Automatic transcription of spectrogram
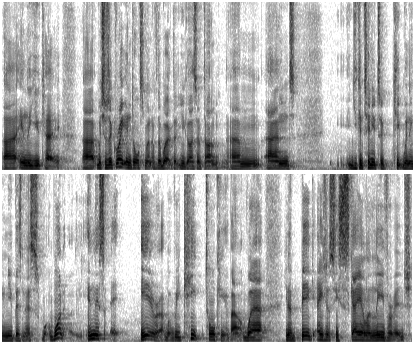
uh, in the UK, uh, which is a great endorsement of the work that you guys have done. Um, and you continue to keep winning new business. What, what in this era where we keep talking about where you know big agency scale and leverage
